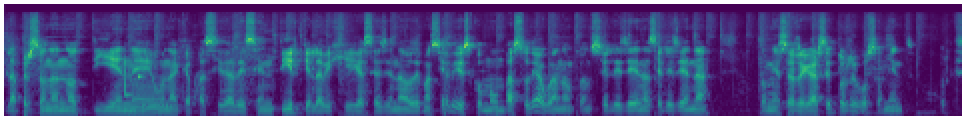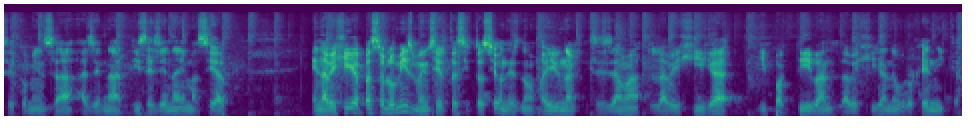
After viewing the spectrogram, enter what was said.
La persona no tiene una capacidad de sentir que la vejiga se ha llenado demasiado y es como un vaso de agua, ¿no? Cuando se le llena, se le llena, comienza a regarse por rebosamiento, porque se comienza a llenar y se llena demasiado. En la vejiga pasa lo mismo en ciertas situaciones, ¿no? Hay una que se llama la vejiga hipoactiva, la vejiga neurogénica.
